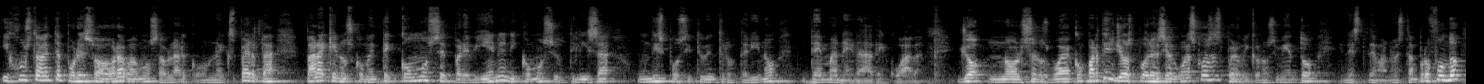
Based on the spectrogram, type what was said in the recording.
y justamente por eso ahora vamos a hablar con una experta para que nos comente cómo se previenen y cómo se utiliza un dispositivo intrauterino de manera adecuada. Yo no se los voy a compartir, yo os podría decir algunas cosas, pero mi conocimiento en este tema no es tan profundo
